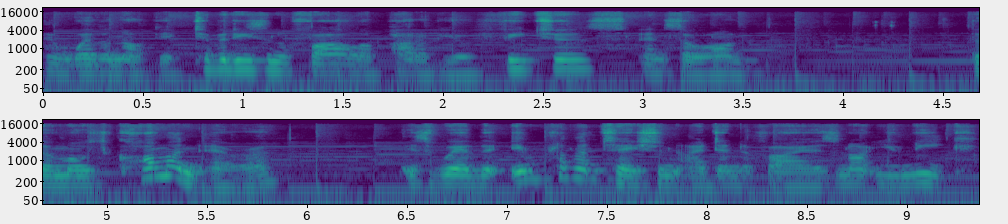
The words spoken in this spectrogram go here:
and whether or not the activities in the file are part of your features and so on. The most common error is where the implementation identifier is not unique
